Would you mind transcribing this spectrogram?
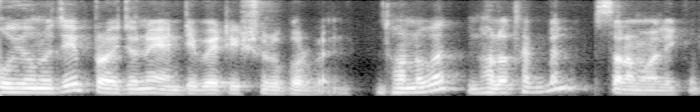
ওই অনুযায়ী প্রয়োজনে অ্যান্টিবায়োটিক শুরু করবেন। ধন্যবাদ, ভালো থাকবেন, সালামু আলাইকুম।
